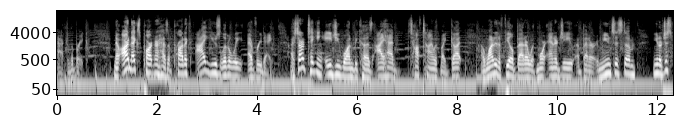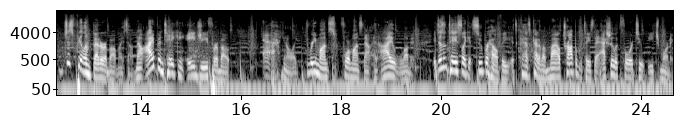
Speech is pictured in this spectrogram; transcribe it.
after the break. Now, our next partner has a product I use literally every day. I started taking AG1 because I had tough time with my gut. I wanted to feel better with more energy, a better immune system, you know, just just feeling better about myself. Now, I've been taking AG for about eh, you know, like 3 months, 4 months now, and I love it. It doesn't taste like it's super healthy. It has kind of a mild tropical taste that I actually look forward to each morning.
